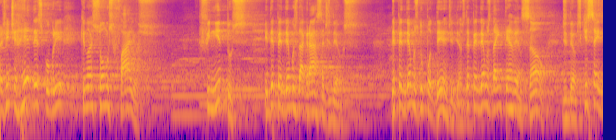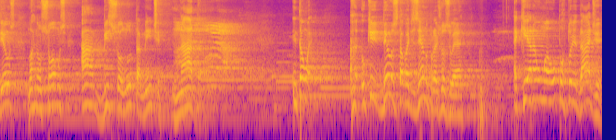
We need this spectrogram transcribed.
a gente redescobrir que nós somos falhos, finitos e dependemos da graça de Deus, dependemos do poder de Deus, dependemos da intervenção de Deus, que sem Deus nós não somos absolutamente nada. Então, o que Deus estava dizendo para Josué é que era uma oportunidade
